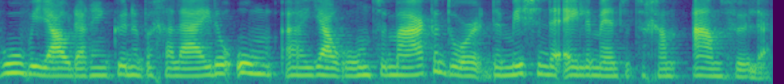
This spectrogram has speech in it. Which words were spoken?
hoe we jou daarin kunnen begeleiden om uh, jou rond te maken door de missende elementen te gaan aanvullen.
